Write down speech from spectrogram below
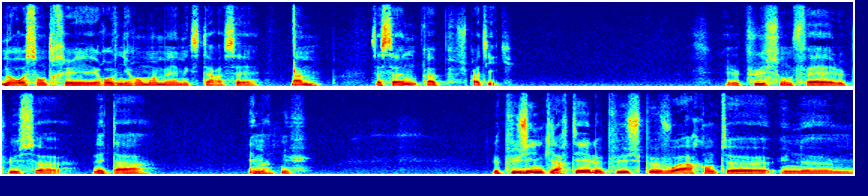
me recentrer, revenir en moi-même, etc. C'est bam, ça sonne, hop, je pratique. Et le plus on le fait, le plus euh, l'état est maintenu. Le plus j'ai une clarté, le plus je peux voir quand euh, une, euh,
